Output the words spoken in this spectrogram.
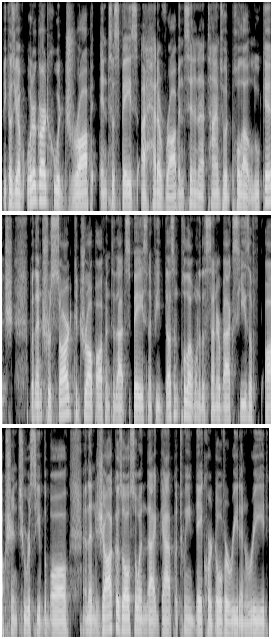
because you have Odegaard who would drop into space ahead of Robinson and at times would pull out Lukic, but then Trossard could drop off into that space and if he doesn't pull out one of the center backs, he's an option to receive the ball. And then Xhaka is also in that gap between De Cordova, Reed, and Reed.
